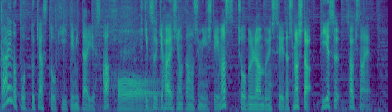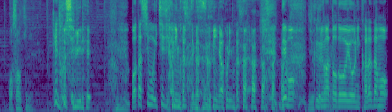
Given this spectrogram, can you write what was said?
誰のポッドキャストを聞いてみたいですか？は引き続き配信を楽しみにしています。長文乱文失礼いたしました。PS 沢木さんへ朝起きに。手のしびれ。私も一時ありましたがすぐに治りました。でもね。車と同様に体も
